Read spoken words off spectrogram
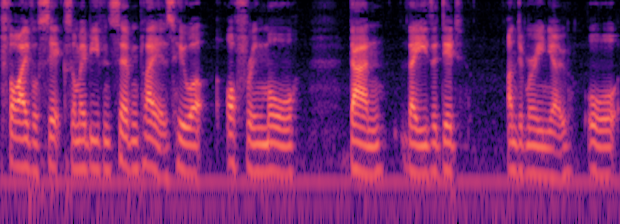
five or six or maybe even seven players who are offering more than they either did under Mourinho or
